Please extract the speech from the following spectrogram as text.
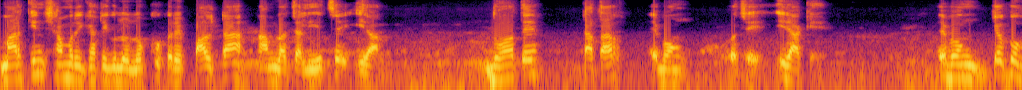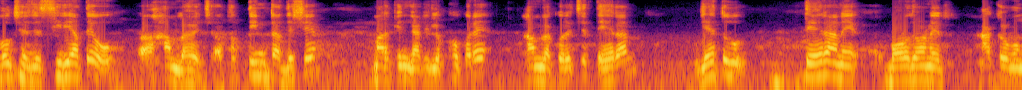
মার্কিন সামরিক ঘাঁটিগুলো লক্ষ্য করে পাল্টা হামলা চালিয়েছে ইরান। দোহাতে, কাতার এবং হচ্ছে ইরাকে। এবং কেউ কেউ বলছে যে সিরিয়াতেও হামলা হয়েছে। অর্থাৎ তিনটা দেশে মার্কিন ঘাঁটি লক্ষ্য করে হামলা করেছে তেহরান। যেহেতু তেহরানে বড় ধরনের আক্রমণ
